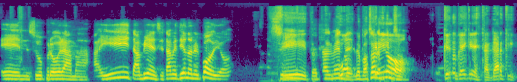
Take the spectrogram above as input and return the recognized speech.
en su programa. Ahí también se está metiendo en el podio. Sí, totalmente. Igual, Le pasó creo, creo que hay que destacar que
